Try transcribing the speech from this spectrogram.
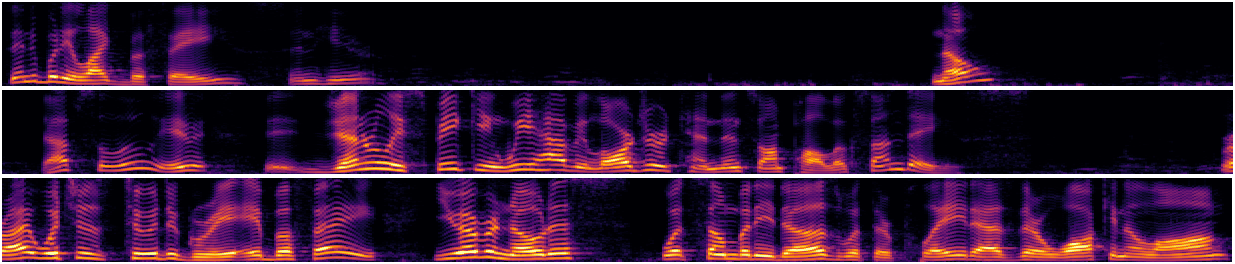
Does anybody like buffets in here? No? Absolutely. Generally speaking, we have a larger attendance on potluck Sundays, right? Which is to a degree a buffet. You ever notice what somebody does with their plate as they're walking along?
